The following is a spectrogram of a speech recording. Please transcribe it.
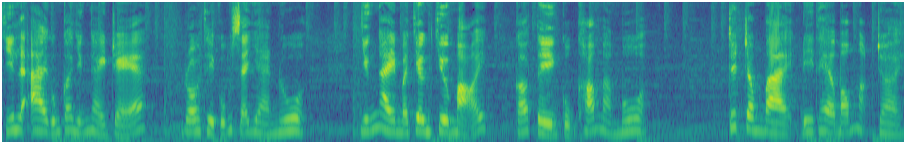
Chỉ là ai cũng có những ngày trẻ, rồi thì cũng sẽ già nua. Những ngày mà chân chưa mỏi, có tiền cũng khó mà mua. Trích trong bài Đi theo bóng mặt trời.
